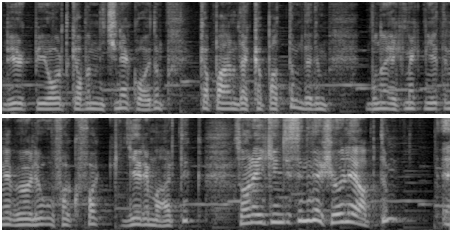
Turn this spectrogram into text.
büyük bir yoğurt kabının içine koydum. Kapağını da kapattım dedim bunu ekmek niyetine böyle ufak ufak yerim artık. Sonra ikincisini de şöyle yaptım. E,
